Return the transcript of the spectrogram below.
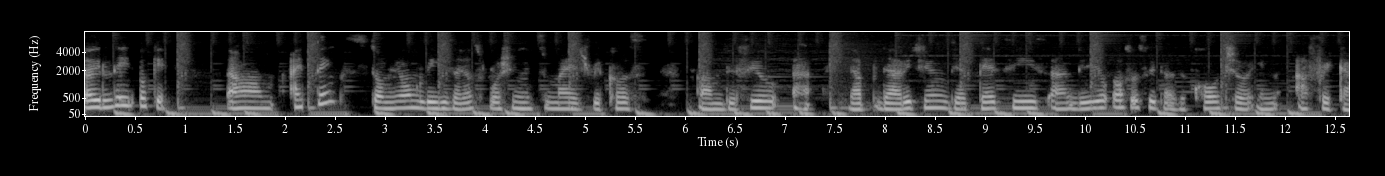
a lady, okay. Um, I think some young ladies are just rushing into marriage because um, they feel uh, that they are reaching their 30s and they also see it as a culture in Africa.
